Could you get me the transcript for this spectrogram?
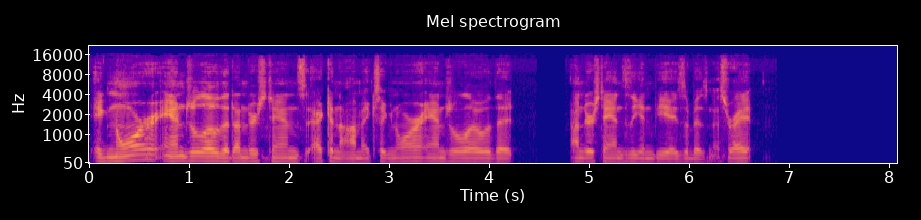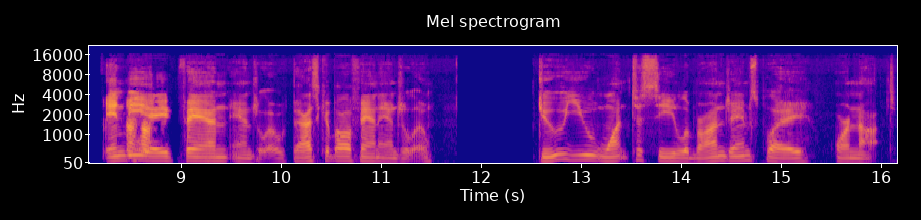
ignore Angelo that understands economics. Ignore Angelo that understands the NBA as a business, right? NBA uh-huh. fan Angelo, basketball fan Angelo. Do you want to see LeBron James play or not?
